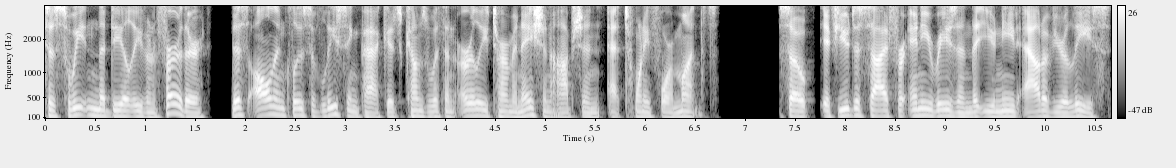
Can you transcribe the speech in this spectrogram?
To sweeten the deal even further, this all inclusive leasing package comes with an early termination option at 24 months. So, if you decide for any reason that you need out of your lease,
